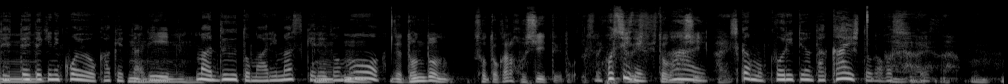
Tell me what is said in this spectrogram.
徹底的に声をかけたり、まあルートもありますけれども、うんじゃあどんどん外から欲しいというところですね。欲しいです。ははい。い、しかもクオリティの高い人が欲しいです、はい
